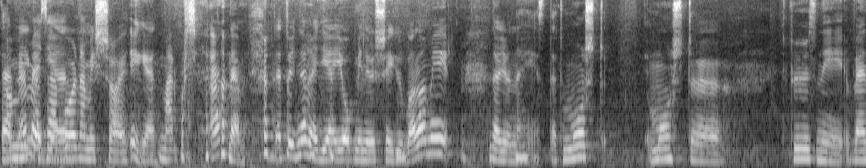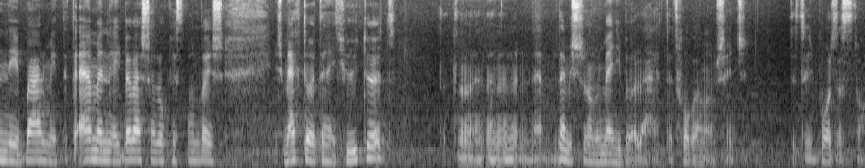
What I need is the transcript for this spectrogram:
Tehát ami nem igazából egy ilyen... nem is sajt. Igen. Már bocsánat. Hát nem. Tehát, hogy nem egy ilyen jobb minőségű valami, nagyon nehéz. Tehát most most főzni, venni bármit, tehát elmenni egy bevásárlóközpontba és, és megtölteni egy hűtőt, tehát nem, nem, nem, nem is tudom, hogy mennyiből lehet, tehát fogalmam sincs. Tehát, hogy borzasztó.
